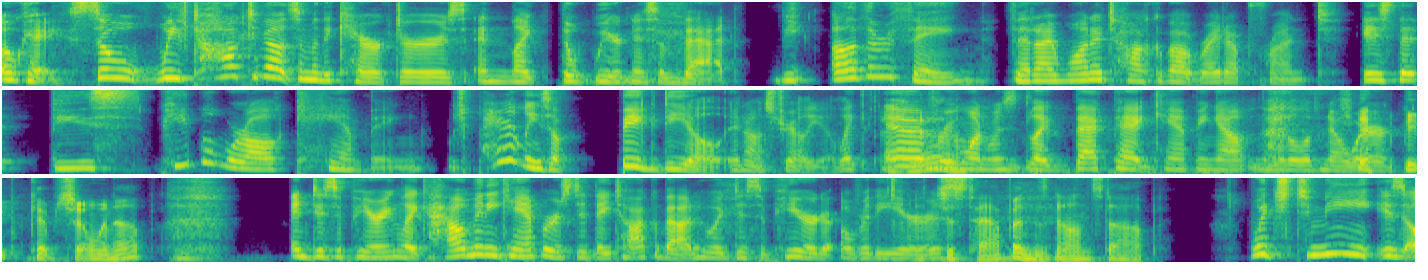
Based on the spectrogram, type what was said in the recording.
Okay, so we've talked about some of the characters and like the weirdness of that. The other thing that I want to talk about right up front is that these people were all camping, which apparently is a big deal in Australia. Like Yeah. everyone was like backpack camping out in the middle of Yeah, nowhere people kept showing up. and disappearing. Like how many campers did they talk about who had disappeared over the years? It just happens nonstop. which to me is a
